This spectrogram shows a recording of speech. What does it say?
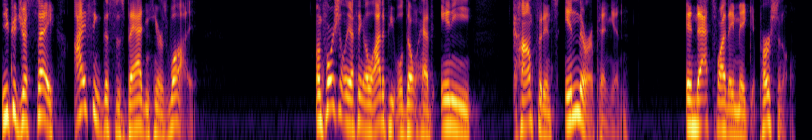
You could just say, I think this is bad and here's why. Unfortunately, I think a lot of people don't have any confidence in their opinion, and that's why they make it personal.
